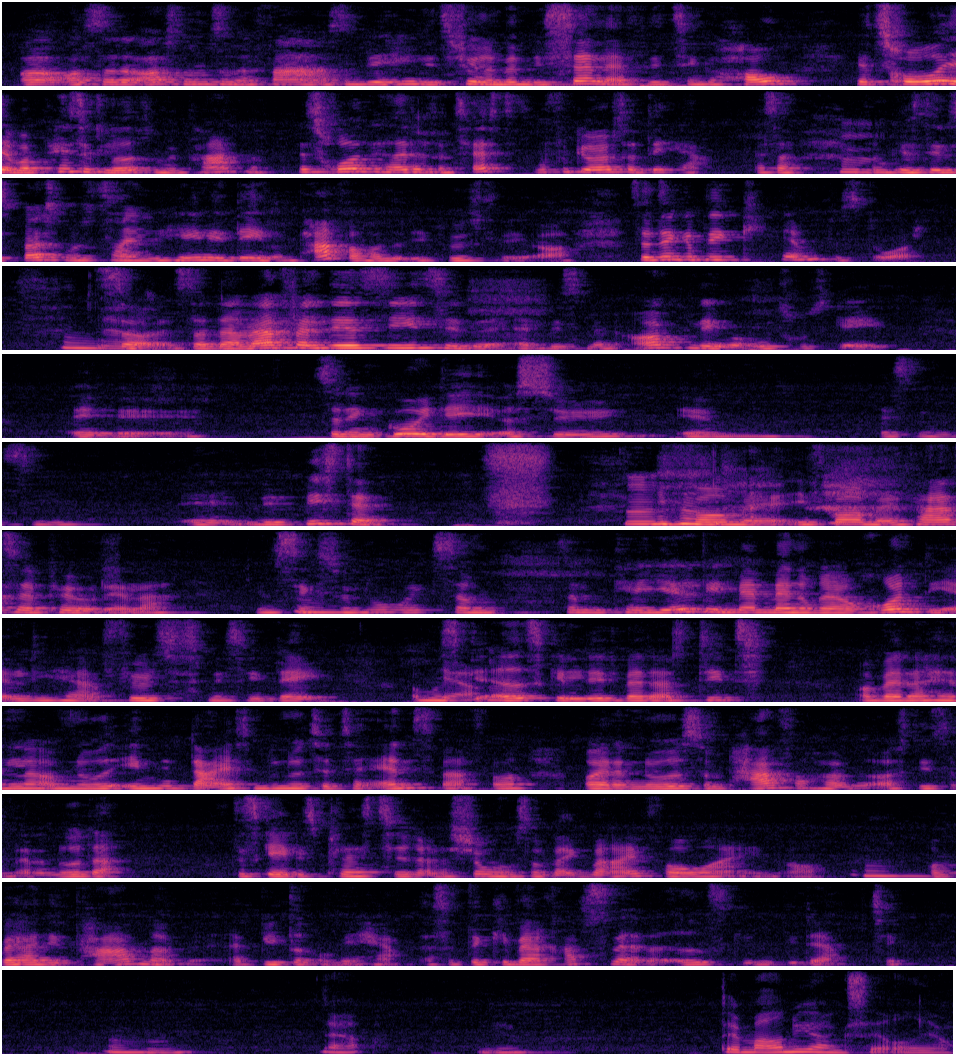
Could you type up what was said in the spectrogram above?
og, og så er der også nogen, som erfarer, som bliver helt i tvivl om, hvem de selv er, fordi de tænker, hov, jeg troede, jeg var pisseglad for min partner. Jeg troede, vi havde det fantastisk. Hvorfor gjorde jeg så det her? Altså, mm. man kan stille spørgsmålstegn ved hele ideen om parforholdet lige pludselig. Og, så det kan blive kæmpestort. Mm. Så, så der er i hvert fald det at sige til det, at hvis man oplever utroskab, øh, så det er en god idé at søge, øh, hvad skal man sige, øh, lidt bistand mm-hmm. i, form af, i form af en parterapeut eller en seksolog, mm. ikke, som, som kan hjælpe en med at manøvrere rundt i alle de her følelsesmæssige lag, og måske ja. adskille lidt, hvad der er dit, og hvad der handler om noget inde i dig, som du er nødt til at tage ansvar for, og er der noget som parforholdet også, ligesom er der noget, der skal skabes plads til relationen, som der ikke var i forvejen, og, mm. og hvad har din partner at bidrage med her. Altså det kan være ret svært at adskille de der ting. Mm. Mm. Ja. ja. Det er meget nuanceret jo.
